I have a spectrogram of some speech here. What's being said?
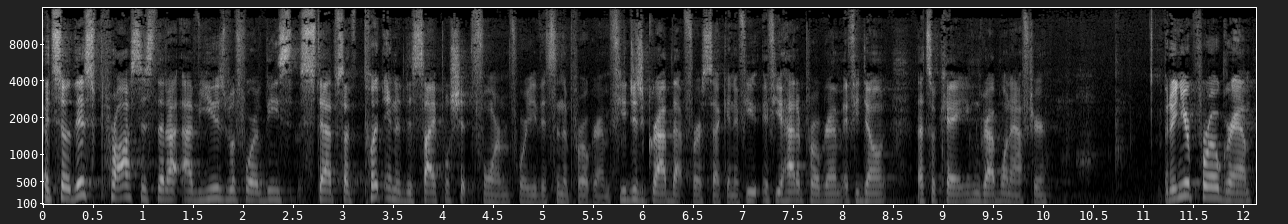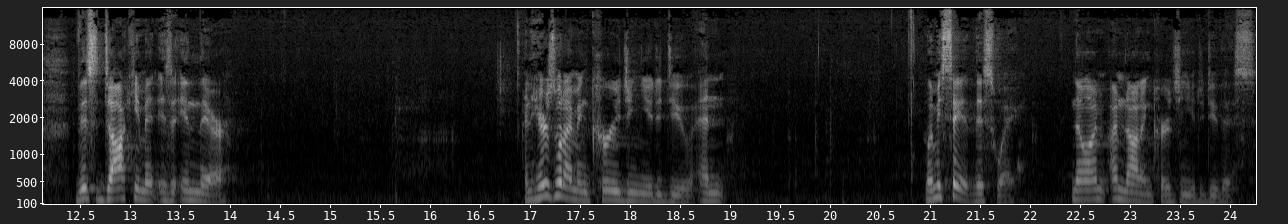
And so, this process that I, have used before of these steps, I've put in a discipleship form for you that's in the program. If you just grab that for a second, if you, if you had a program, if you don't, that's okay. You can grab one after. But in your program, this document is in there. And here's what I'm encouraging you to do. And let me say it this way no, I'm, I'm not encouraging you to do this.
